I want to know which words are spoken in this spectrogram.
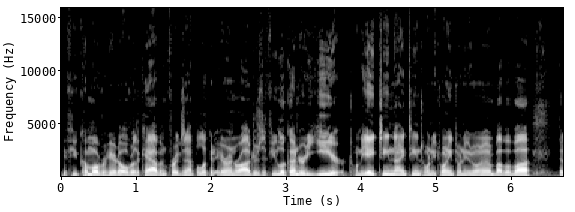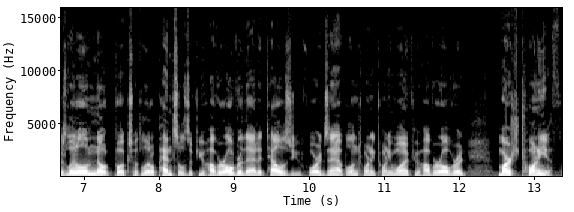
If you come over here to Over the Cabin, for example, look at Aaron Rodgers, if you look under year 2018, 19, 2020, 2021, blah, blah, blah, there's little notebooks with little pencils. If you hover over that, it tells you. For example, in 2021, if you hover over it, March 20th,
